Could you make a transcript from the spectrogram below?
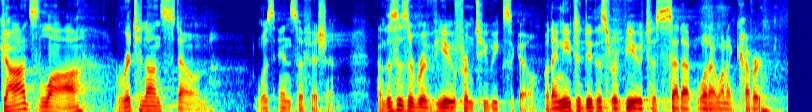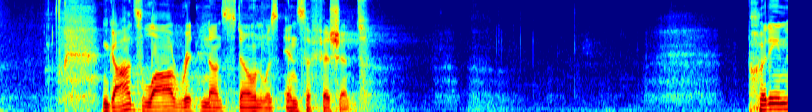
God's law written on stone was insufficient. Now, this is a review from two weeks ago, but I need to do this review to set up what I want to cover. God's law written on stone was insufficient. putting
